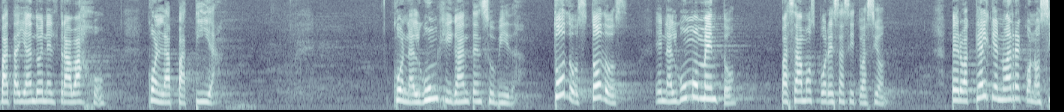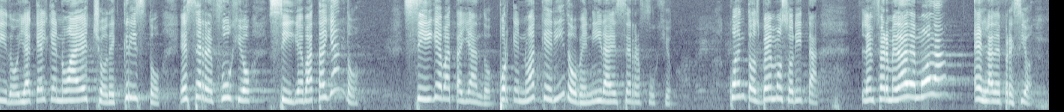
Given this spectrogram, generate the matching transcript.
batallando en el trabajo, con la apatía, con algún gigante en su vida. Todos, todos, en algún momento pasamos por esa situación. Pero aquel que no ha reconocido y aquel que no ha hecho de Cristo ese refugio sigue batallando. Sigue batallando porque no ha querido venir a ese refugio. ¿Cuántos vemos ahorita? La enfermedad de moda es la depresión.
